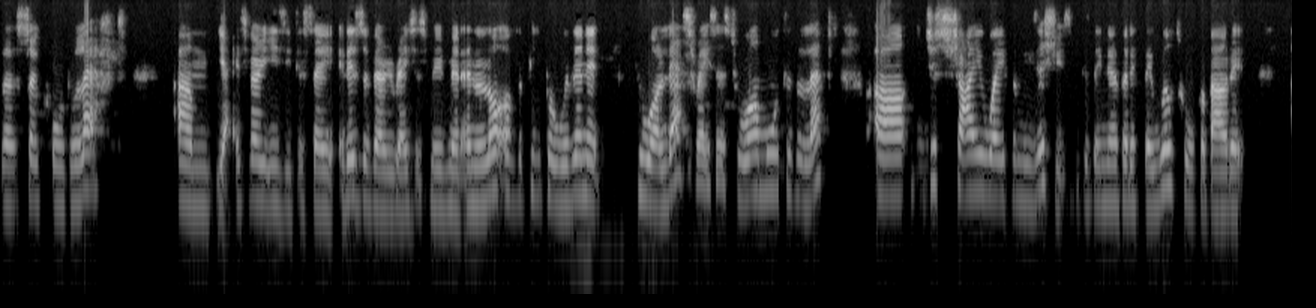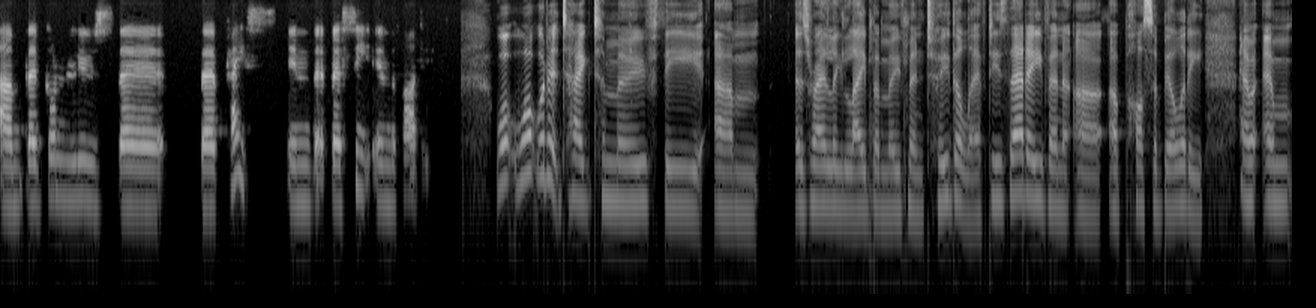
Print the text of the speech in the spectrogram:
the so-called left, um, yeah, it's very easy to say it is a very racist movement, and a lot of the people within it who are less racist, who are more to the left, uh, just shy away from these issues because they know that if they will talk about it, um, they're going to lose their their place in the, their seat in the party. What what would it take to move the um, Israeli labor movement to the left. Is that even a, a possibility? And, and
